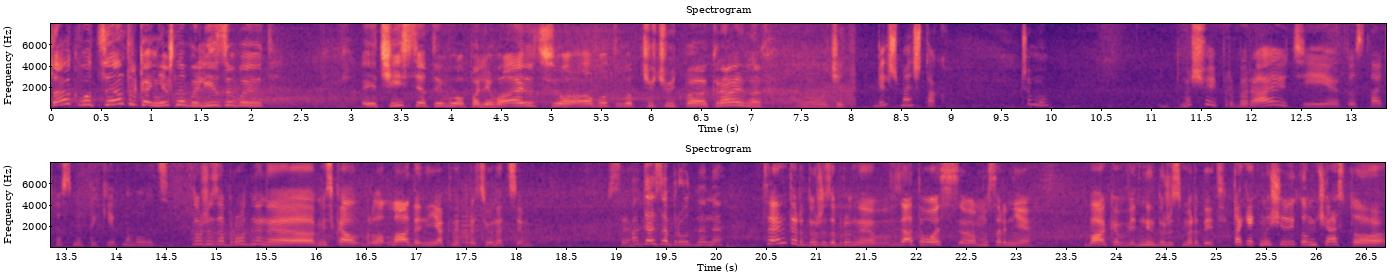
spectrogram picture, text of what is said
Так вот центр, конечно, вылизывают, э, чистят его, поливают все, а вот, вот чуть-чуть по окраинах не очень. Більш-менш так. Чому? Тому що і прибирають, і достатньо смітників на вулиці. Дуже забруднене, міська влада ніяк не працює над цим. Все. А де забруднене? Центр дуже забруднений. Взяти ось е, мусорні баки, від них дуже смердить. Так як ми з чоловіком часто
